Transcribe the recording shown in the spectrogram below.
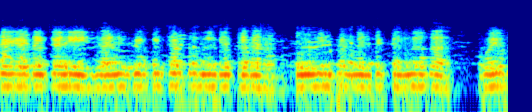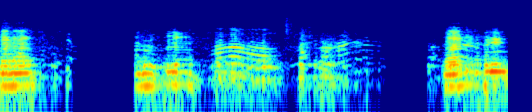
या ठिकाणी नाणेफेकीच्या कमी दोन्ही संघांचे कर्णधार मैदानात नाणेफेक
